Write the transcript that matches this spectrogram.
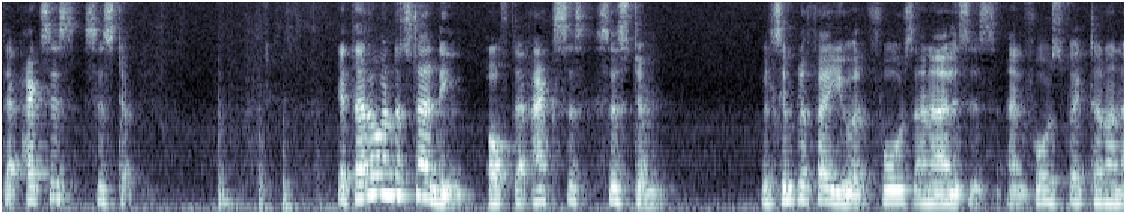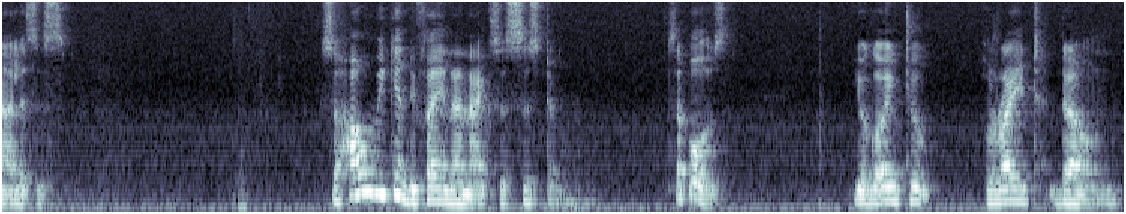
the axis system. A thorough understanding of the axis system will simplify your force analysis and force vector analysis. So how we can define an axis system? Suppose you're going to write down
